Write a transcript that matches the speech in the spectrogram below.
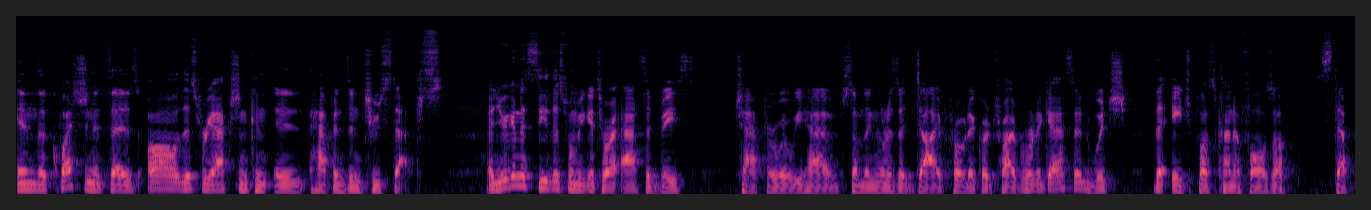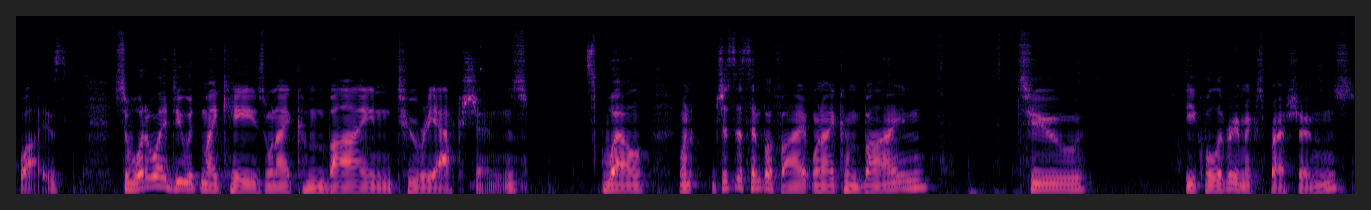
in the question it says, oh, this reaction can, is, happens in two steps. And you're gonna see this when we get to our acid-base chapter where we have something known as a diprotic or triprotic acid, which the H plus kind of falls up stepwise. So what do I do with my Ks when I combine two reactions? Well, when just to simplify, when I combine two equilibrium expressions,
